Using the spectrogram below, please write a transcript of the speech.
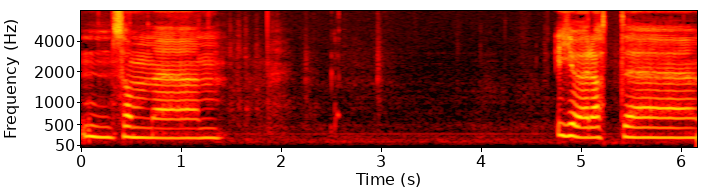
mm, som um gjør at uh,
